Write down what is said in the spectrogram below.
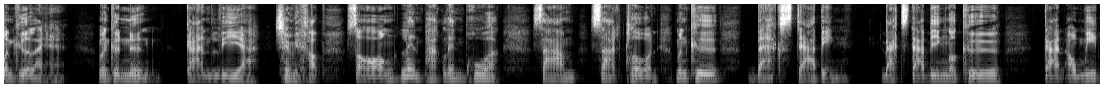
มันคืออะไรฮะ มันคือหนึ่งการเลียใช่ไหมครับสองเล่นพักเล่นพวกสามศาสตร์โคลนมันคือ backstabbing backstabbing ก็คือ การเอามีด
